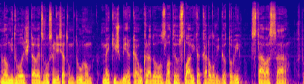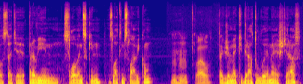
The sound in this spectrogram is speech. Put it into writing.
Veľmi dôležitá vec, v 82. Meky Šbírka ukradol zlatého Slávika Karlovi Gotovi. Stáva sa v podstate prvým slovenským zlatým Slávikom. Mm-hmm, wow. Takže Meky gratulujeme ešte raz.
